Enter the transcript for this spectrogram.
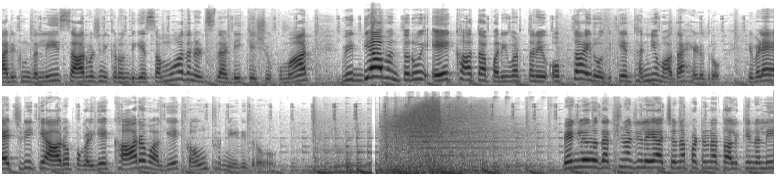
ಕಾರ್ಯಕ್ರಮದಲ್ಲಿ ಸಾರ್ವಜನಿಕರೊಂದಿಗೆ ಸಂವಾದ ನಡೆಸಿದ ಡಿಕೆ ಶಿವಕುಮಾರ್, ವಿದ್ಯಾವಂತರು ಎ ಖಾತಾ ಪರಿವರ್ತನೆ ಒಪ್ತಾ ಇರೋದಕ್ಕೆ ಧನ್ಯವಾದ ಹೇಳಿದ್ರು. ಈ ವೇಳೆ ಎಚ್ಡಿಕೆ ಆರೋಪಗಳಿಗೆ ಖಾರವಾಗಿ ಕೌಂಟರ್ ನೀಡಿದರು. ಬೆಂಗಳೂರು ದಕ್ಷಿಣ ಜಿಲ್ಲೆಯ ಚನ್ನಪಟ್ಟಣ ತಾಲೂಕಿನಲ್ಲಿ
